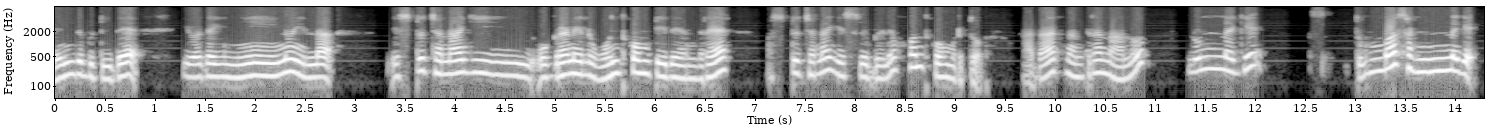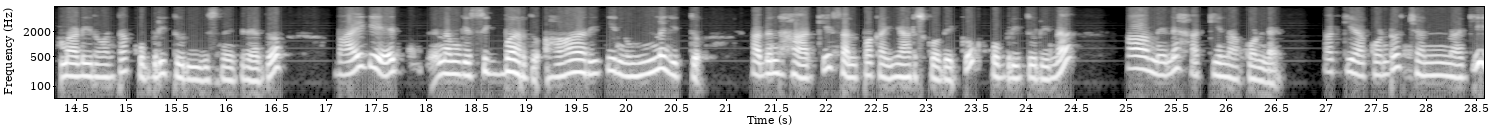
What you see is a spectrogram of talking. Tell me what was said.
ಬೆಂದು ಬಿಟ್ಟಿದೆ ಇವಾಗ ಇನ್ನೇನು ಇಲ್ಲ. ಎಷ್ಟು ಚೆನ್ನಾಗಿ ಒಗ್ಗರಣೆಯಲ್ಲಿ ಹೊಂದ್ಕೊಂಬಿಟ್ಟಿದೆ ಅಂದ್ರೆ ಅಷ್ಟು ಚೆನ್ನಾಗಿ ಹೆಸರು ಬೇಳೆ ಹೊಂದ್ಕೊಂಬಿಡ್ತು. ಅದಾದ ನಂತರ ನಾನು ನುಣ್ಣಗೆ ತುಂಬಾ ಸಣ್ಣಗೆ ಮಾಡಿರುವಂತ ಕೊಬ್ಬರಿ ತುರಿ ಸ್ನೇಹಿತರೆ ಅದು. ಬಾಯಿಗೆ ನಮಗೆ ಸಿಗಬಾರ್ದು. ಆ ರೀತಿ ನುಣ್ಣಗಿತ್ತು. ಅದನ್ನ ಹಾಕಿ ಸ್ವಲ್ಪ ಕೈ ಆಡಿಸ್ಕೋಬೇಕು ಕೊಬ್ಬರಿ ತುರಿನ. ಆಮೇಲೆ ಅಕ್ಕಿನ ಹಾಕೊಂಡೆ. ಅಕ್ಕಿ ಹಾಕೊಂಡು ಚೆನ್ನಾಗಿ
